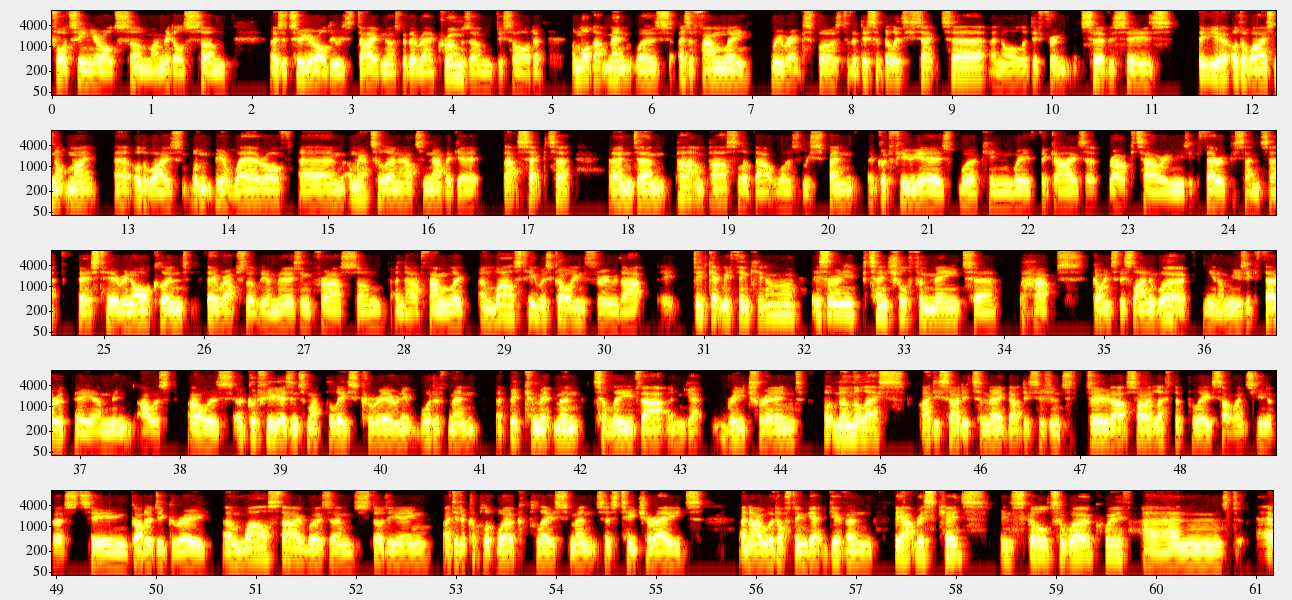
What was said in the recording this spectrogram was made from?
fourteen um, year old son, my middle son, as a two year old, he was diagnosed with a rare chromosome disorder, and what that meant was, as a family, we were exposed to the disability sector and all the different services that you otherwise not might uh, otherwise wouldn't be aware of, um, and we had to learn how to navigate that sector and um, part and parcel of that was we spent a good few years working with the guys at Raukatauri Music Therapy Centre based here in Auckland. They were absolutely amazing for our son and our family. And whilst he was going through that, it did get me thinking, oh, is there any potential for me to perhaps go into this line of work you know music therapy. I mean i was i was a good few years into my police career and it would have meant a big commitment to leave that and get retrained. But nonetheless i decided to make that decision to do that. So i left the police i went to university and got a degree. And whilst i was um, studying i did a couple of work placements as teacher aides and I would often get given the at risk kids in school to work with. And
